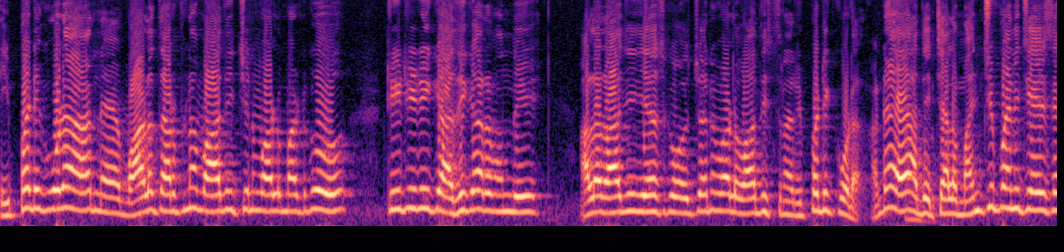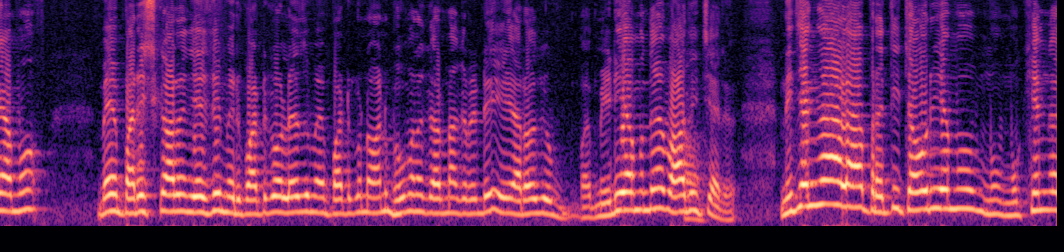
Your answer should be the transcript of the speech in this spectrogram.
ఇప్పటికి కూడా నే- వాళ్ళ తరఫున వాదించిన వాళ్ళు మటుకు టీటీడీకి అధికారం ఉంది అలా రాజీ చేసుకోవచ్చు అని వాళ్ళు వాదిస్తున్నారు ఇప్పటికి కూడా. అంటే అది చాలా మంచి పని చేశాము మేము పరిష్కారం చేసి మీరు పట్టుకోలేదు మేము పట్టుకున్నాం అని భూమన కరుణాకర్ రెడ్డి ఆ రోజు మీడియా ముందే వాదించారు. నిజంగా అలా ప్రతి చౌర్యము ముఖ్యంగా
